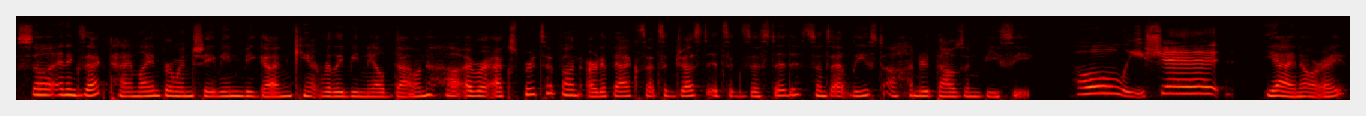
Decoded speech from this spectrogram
So, an exact timeline for when shaving begun can't really be nailed down. However, experts have found artifacts that suggest it's existed since at least 100,000 BC. Holy shit. Yeah, I know, right?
